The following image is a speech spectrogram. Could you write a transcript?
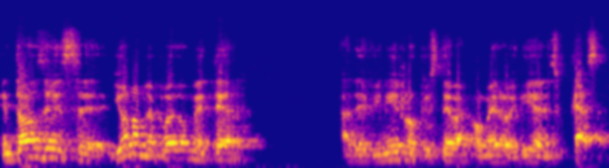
Entonces, eh, yo no me puedo meter a definir lo que usted va a comer hoy día en su casa.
